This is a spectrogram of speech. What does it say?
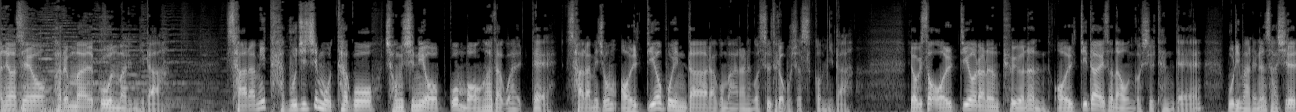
안녕하세요. 바른말 고운말입니다. 사람이 다부지지 못하고 정신이 없고 멍하다고 할 때 사람이 좀 얼띄어 보인다라고 말하는 것을 들어보셨을 겁니다. 여기서 얼띄어라는 표현은 얼띠다에서 나온 것일 텐데 우리말에는 사실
